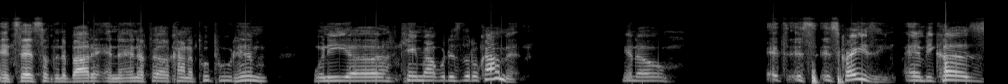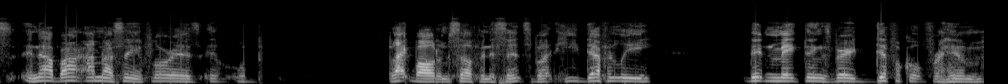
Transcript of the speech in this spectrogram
and said something about it, and the NFL kind of poo pooed him when he uh, came out with his little comment. You know, it's it's it's crazy, and because and now Brian, I'm not saying Flores it will blackballed himself in a sense, but he definitely didn't make things very difficult for him.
